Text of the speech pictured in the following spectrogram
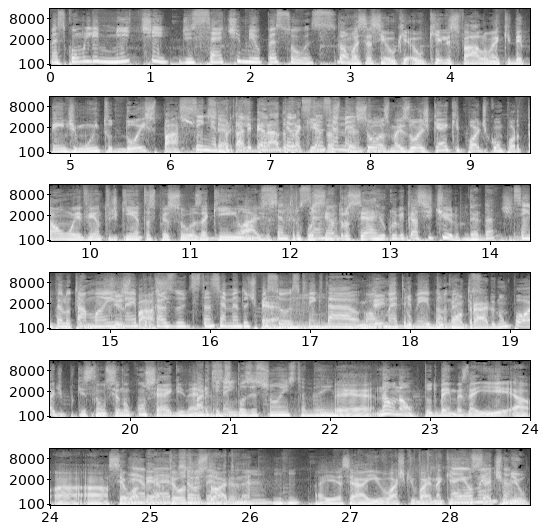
mas com um limite de 7 mil pessoas. Não, mas assim, o que, o que eles falam é que depende muito do espaço. Sim, é porque tá liberado para 500 distanciamento. pessoas, mas hoje quem é que pode comportar um evento de 500 pessoas aqui em Lages? Centro o. Centro Serra e o Clube Cacitiro. Verdade. Sim, pelo Então, tamanho, de né, e por causa do distanciamento de pessoas, que tem que estar a um Entende? metro e Do- meio, do, pelo menos. contrário, não pode, porque senão você não consegue, né? Parque de Sim. exposições também. né? É, não, não, tudo bem, mas daí a, a- a céu É aberto, aberto, é outra história, aberto, né? Uhum. Aí, assim, aí eu acho que vai naquele Aí dos aumenta. 7 mil.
